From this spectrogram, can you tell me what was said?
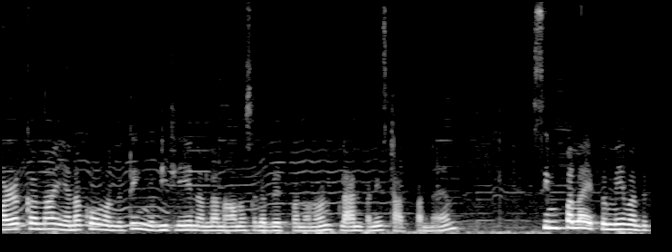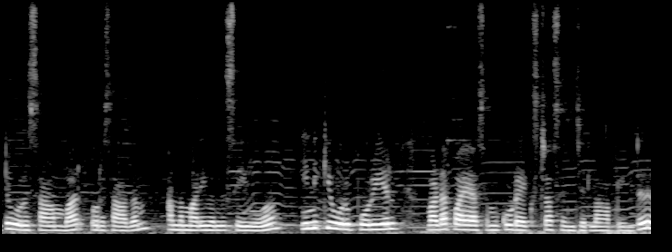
பழக்கம் தான் எனக்கும் வந்துட்டு எங்கள் வீட்லேயே நல்லா நானும் செலிப்ரேட் பண்ணணும்னு பிளான் பண்ணி ஸ்டார்ட் பண்ணேன். சிம்பிளாக எப்பவுமே வந்துட்டு ஒரு சாம்பார் ஒரு சாதம் அந்த மாதிரி வந்து செய்வோம். இன்றைக்கி ஒரு பொரியல் வடை பாயாசம் கூட எக்ஸ்ட்ரா செஞ்சிடலாம் அப்படின்ட்டு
